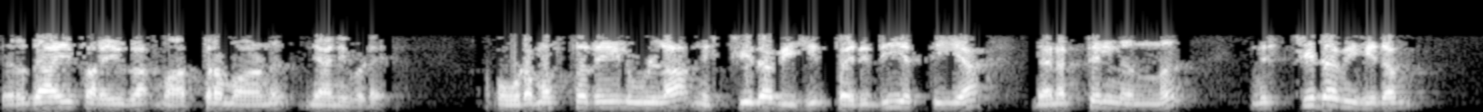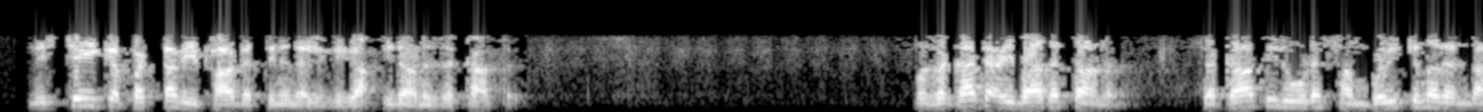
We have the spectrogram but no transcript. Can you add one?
ചെറുതായി പറയുക മാത്രമാണ് ഞാനിവിടെ. അപ്പൊ ഉടമസ്ഥതയിലുള്ള നിശ്ചിത വിഹി പരിധിയെത്തിയ ധനത്തിൽ നിന്ന് നിശ്ചിത വിഹിതം നിശ്ചയിക്കപ്പെട്ട വിഭാഗത്തിന് നൽകുക. ഇതാണ് ജക്കാത്ത്. അപ്പൊ സക്കാത്ത് ഇബാദത്താണ്. സക്കാത്തിലൂടെ സംഭവിക്കുന്നത് എന്താ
